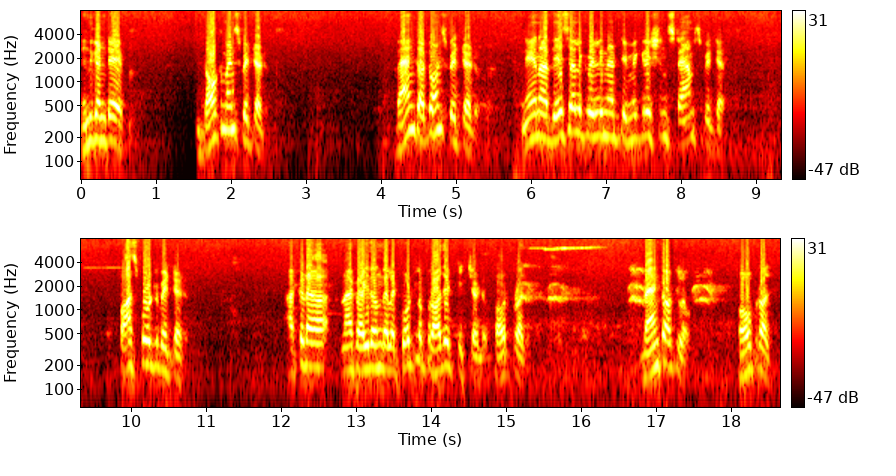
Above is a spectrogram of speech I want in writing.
ఎందుకంటే డాక్యుమెంట్స్ పెట్టాడు. బ్యాంక్ అకౌంట్స్ పెట్టాడు. నేను ఆ దేశాలకు వెళ్ళినట్టు ఇమిగ్రేషన్ స్టాంప్స్ పెట్టాడు. పాస్పోర్ట్లు పెట్టాడు. అక్కడ నాకు ఐదు వందల కోట్ల ప్రాజెక్ట్ ఇచ్చాడు పవర్ ప్రాజెక్ట్. బ్యాంకాక్లో పవర్ ప్రాజెక్ట్.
